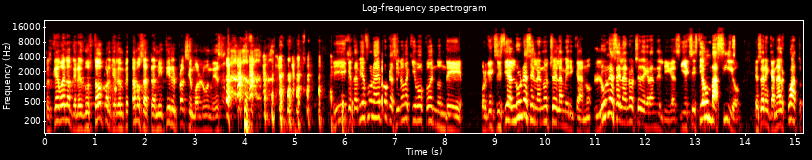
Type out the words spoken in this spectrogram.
pues qué bueno que les gustó porque lo empezamos a transmitir el próximo lunes. Y que también fue una época, si no me equivoco, en donde, porque existía lunes en la noche del americano, lunes en la noche de grandes ligas, y existía un vacío, eso era en Canal 4.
